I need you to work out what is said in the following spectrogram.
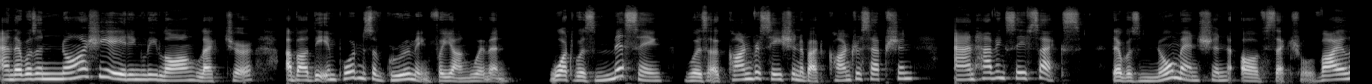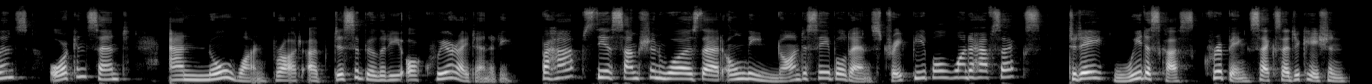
And there was a nauseatingly long lecture about the importance of grooming for young women. What was missing was a conversation about contraception and having safe sex. There was no mention of sexual violence or consent, and no one brought up disability or queer identity. Perhaps the assumption was that only non disabled and straight people want to have sex? Today, we discuss cripping sex education.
